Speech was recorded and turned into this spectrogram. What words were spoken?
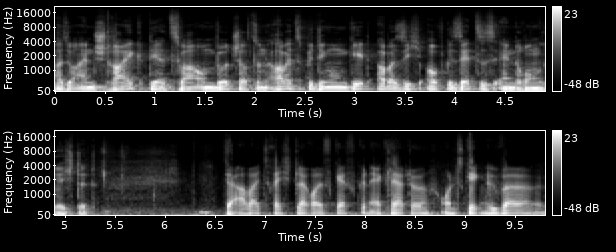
Also einen Streik, der zwar um Wirtschafts- und Arbeitsbedingungen geht, aber sich auf Gesetzesänderungen richtet. Der Arbeitsrechtler Rolf Gefgen erklärte uns gegenüber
